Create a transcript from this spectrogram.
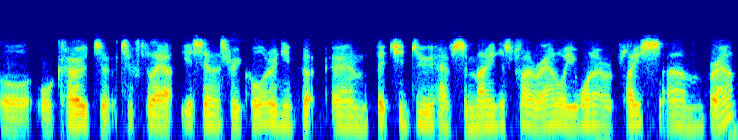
or or Co to, to fill out your centre three quarter, and you've got um, but you do have some money to throw around, or you want to replace um, Brown,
